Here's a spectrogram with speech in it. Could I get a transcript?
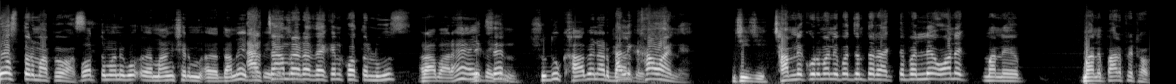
গোস্তর মাপেও আছে। বর্তমানে মাংসের দামে আর চামড়াটা দেখেন কত লুজ রাবার হ্যাঁ দেখছেন? দেখেন। শুধু খাবেন আর খালি খাওয়ায় না। জি জি। সামনে কোরবানি পর্যন্ত রাখতে পারলে অনেক মানে মানে পারফেক্ট হবে।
